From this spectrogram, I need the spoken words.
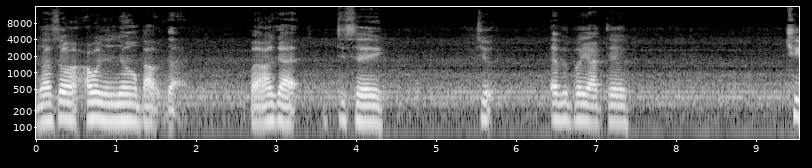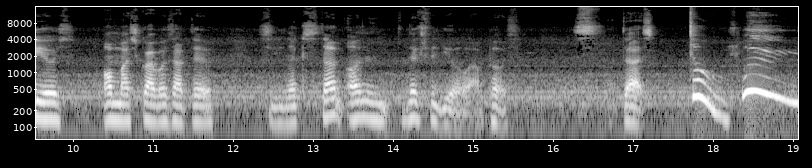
that's all I want to know about that. But I got to say to everybody out there, cheers, all my subscribers out there. See you next time on the next video I'll post. That's too sweet.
